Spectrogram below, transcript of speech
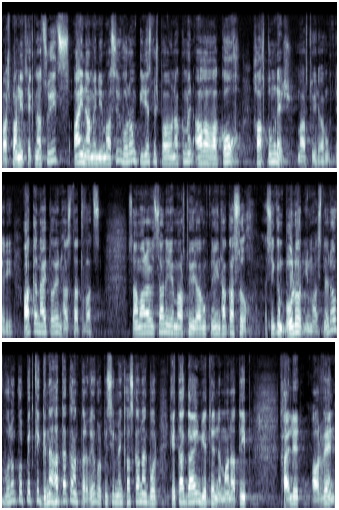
պաշտպանի տեխնացուից այն ամենի մասին, որոնք իրենց մեջ պարունակում են աղաղակող խախտումներ մարդու իրավունքների, ակնհայտորեն հաստատված սահմանադրությանը եւ մարդու իրավունքներին հակասող, այսինքն բոլոր իմաստներով, որոնք որ պետք է գնահատական տրվեն, որովհետեւ մենք հասկանանք, որ հետագայում եթե նմանատիպ քայլեր արվեն,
